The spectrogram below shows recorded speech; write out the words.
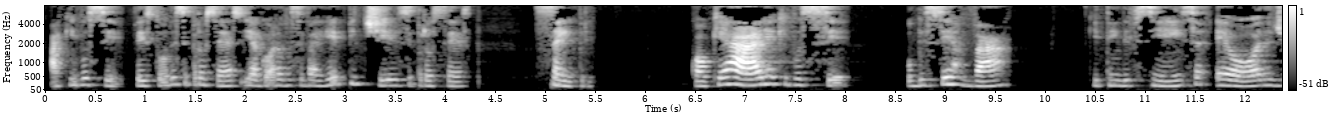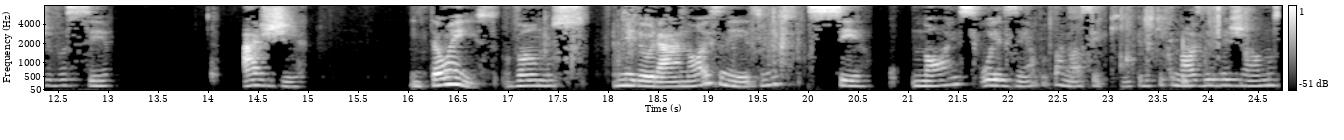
Aqui você fez todo esse processo e agora você vai repetir esse processo sempre. Qualquer área que você observar que tem deficiência, é hora de você agir. Então é isso. Vamos melhorar nós mesmos, ser nós o exemplo para nossa equipe do que, que nós desejamos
